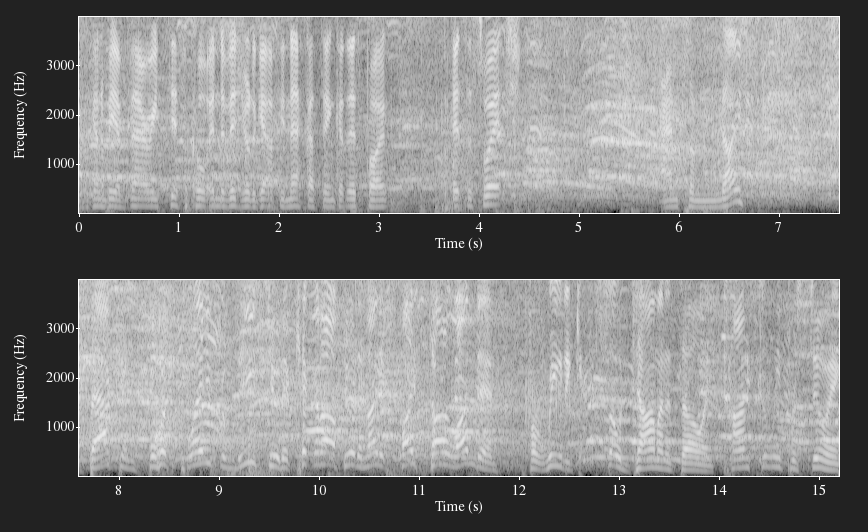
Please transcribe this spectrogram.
He's going to be a very difficult individual to get off your neck, I think, at this point. It's a switch. And some nice back and forth play from these two to kick it off here tonight at Fight Star London. Farid again so dominant though and constantly pursuing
